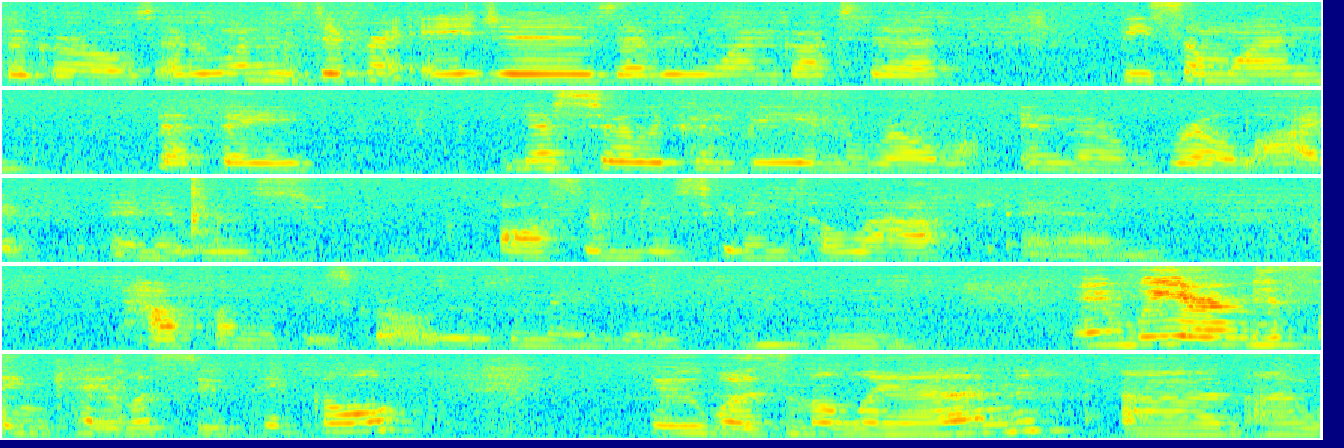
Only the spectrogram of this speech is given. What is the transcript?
the girls. Everyone was different ages. Everyone got to be someone that they necessarily couldn't be in the real in their real life, and it was awesome just getting to laugh and have fun with these girls. It was amazing. Mhm. And we are missing Kayla Sue Pickle, who was M'Lynn, um, I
